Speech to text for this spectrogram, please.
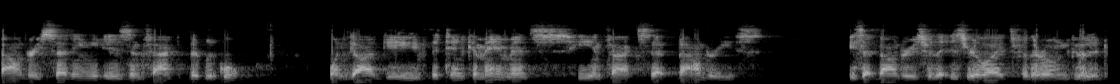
boundary setting is in fact biblical. When God gave the Ten Commandments, He in fact set boundaries. He set boundaries for the Israelites for their own good.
